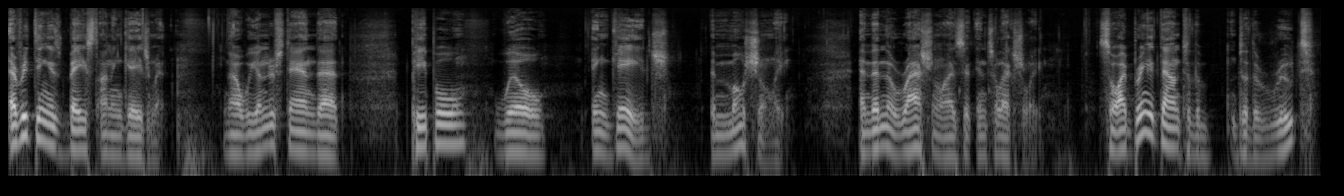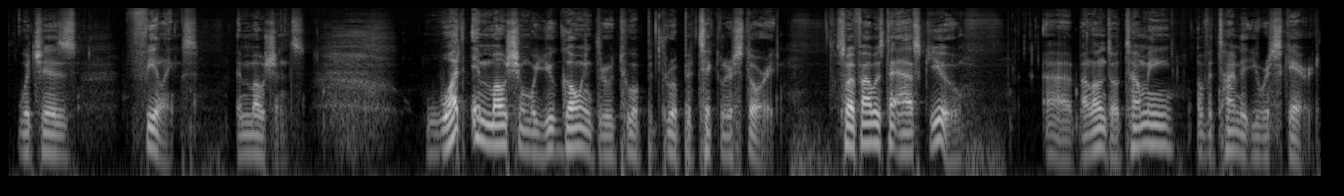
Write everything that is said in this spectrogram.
Everything is based on engagement. Now we understand that people will engage emotionally, and then they'll rationalize it intellectually. So I bring it down to the to the root, which is feelings, emotions. What emotion were you going through to a, through a particular story? So if I was to ask you, uh, Alonso, tell me of a time that you were scared,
